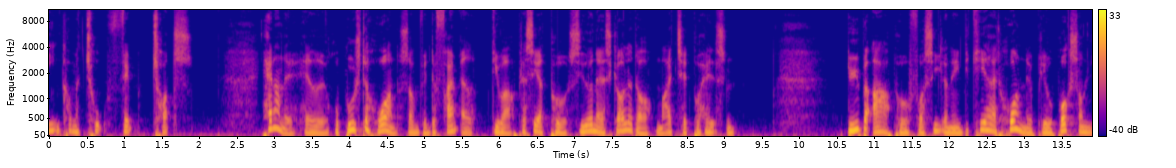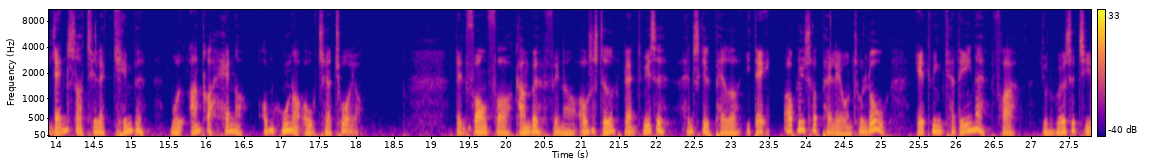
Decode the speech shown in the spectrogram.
1,25 tons. Hannerne havde robuste horn, som vendte fremad. De var placeret på siderne af skjoldet og meget tæt på halsen. Dybe ar på fossilerne indikerer, at hornene blev brugt som lanser til at kæmpe mod andre hanner om hunder og territorier. Den form for kampe finder også sted blandt visse handskildpadder i dag, oplyser paleontolog Edwin Cadena fra University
